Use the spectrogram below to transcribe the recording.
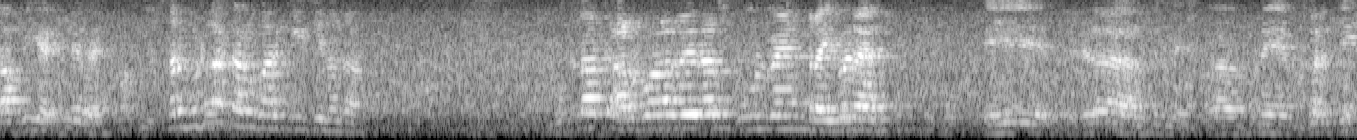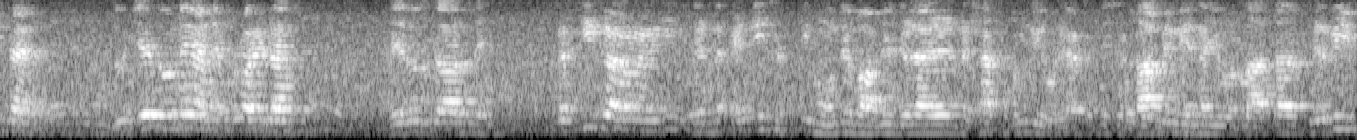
ਕਾਫੀ ਐਕਟਿਵ ਹੈ। ਸਰ ਮੁੱਢਲਾ ਕਾਰੋਬਾਰ ਕੀ ਸੀ ਇਹਨਾਂ ਦਾ? ਮੁੱਢਲਾ ਕਾਰੋਬਾਰ ਇਹਦਾ ਸਕੂਲ ਵੈਨ ਡਰਾਈਵਰ ਹੈ। ਇਹ ਜਿਹੜਾ ਆਪਣੇ ਸਰਵਿਸ ਦਾ ਹੈ। ਦੂਜੇ ਦੋਨੇ ਅਨਪਲੋਇਡ ਹੈ ਬੇਰੁਜ਼ਗਾਰ ਨੇ। ਸਰ ਕੀ ਕਾਰਨ ਹੈ ਜੀ ਇੰਨ- ਇੰਨੀ ਸਖਤੀ ਹੋਣ ਦੇ ਬਾਵਜੂਦ ਜਿਹੜਾ ਇਹ ਨਸ਼ਾ ਖਤਮ ਨਹੀਂ ਹੋ ਰਿਹਾ, ਕਿਉਂਕਿ ਸਰਕਾਰ ਨੇ ਵੀ ਇੰਨਾ ਜ਼ੋਰ ਲਾਤਾ, ਫਿਰ ਵੀ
